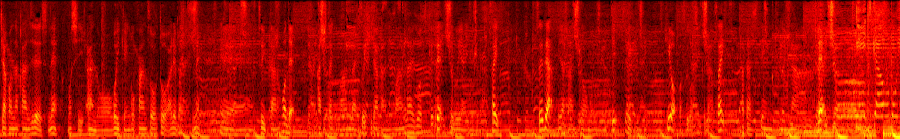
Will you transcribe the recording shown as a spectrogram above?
じゃあこんな感じでですねもしあのご意見ご感想等あればですね、えー、ツイッターの方で「ハッシュタグワンライブ」ひらがなでワンライブをつけてつぶやいてください。それでは皆さん今日も一日素敵な日をお過ごしください。私天気になれいつか思い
